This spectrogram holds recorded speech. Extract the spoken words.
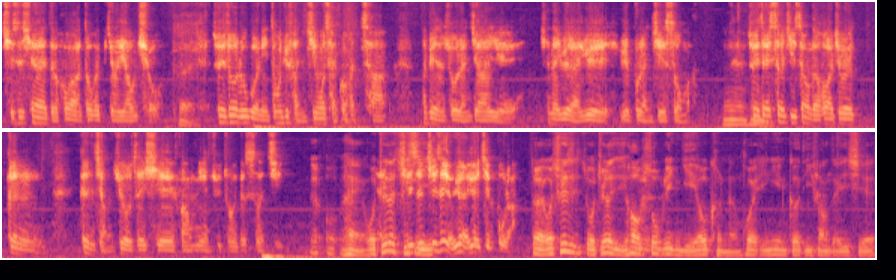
其实现在的话都会比较要求，对，所以说如果你东区很近或采光很差，那变成说人家也现在越来越越不能接受嘛。嗯，所以在设计上的话，就会更更讲究这些方面去做一个设计。呃我嘿，我觉得其实其实有越来越进步了。对我其实，我觉得以后说不定也有可能会因应各地方的一些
